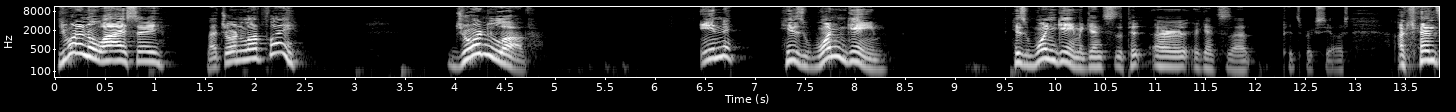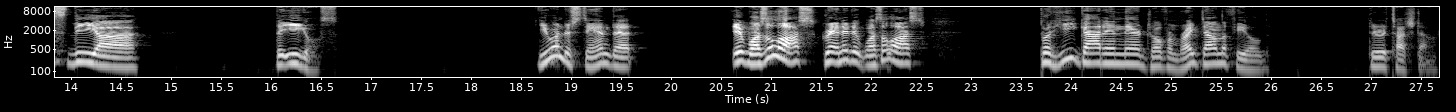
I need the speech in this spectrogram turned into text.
You want to know why I say let Jordan Love play? Jordan Love, in his one game, his one game against the or against the Pittsburgh Steelers, against the uh, the Eagles. You understand that it was a loss. Granted, it was a loss. But he got in there, drove him right down the field, threw a touchdown.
